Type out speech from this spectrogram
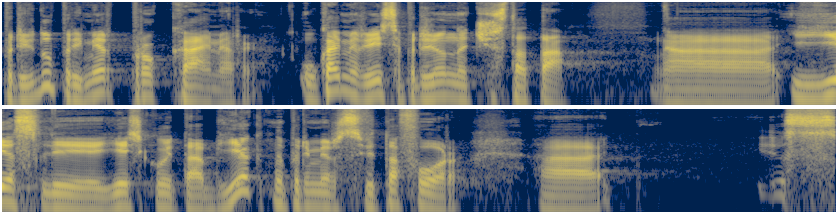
приведу пример про камеры. У камеры есть определенная частота. А, и если есть какой-то объект, например, светофор, а, с,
